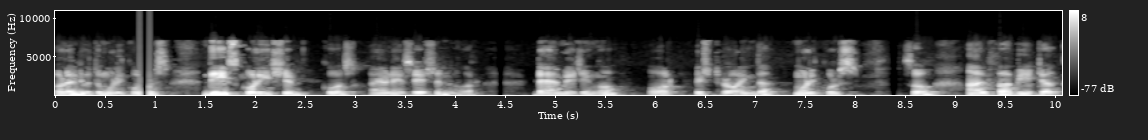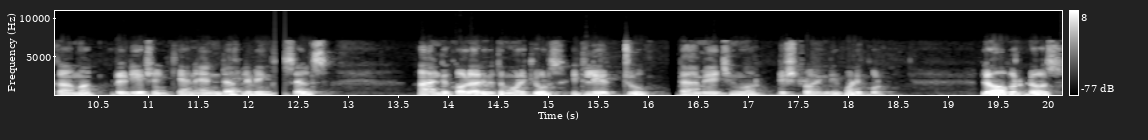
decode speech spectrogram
collide with the molecules. These collision cause ionization or damaging or, or destroying the molecules. So alpha, beta, gamma radiation can enter living cells and collide with the molecules. It leads to damaging or destroying the molecule. Lower dose,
